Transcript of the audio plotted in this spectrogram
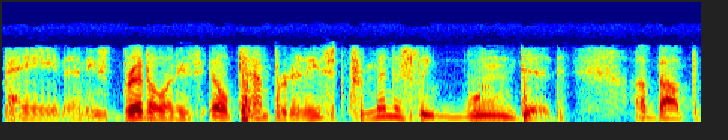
pain and he's brittle and he's ill tempered and he's tremendously wounded about the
